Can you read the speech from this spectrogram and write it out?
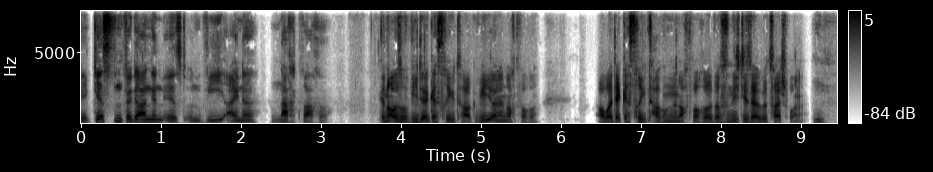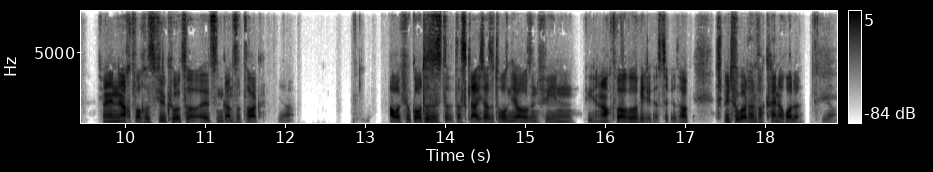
der gestern vergangen ist und wie eine Nachtwache. Genau, also wie der gestrige Tag, wie eine Nachtwache. Aber der gestrige Tag und eine Nachtwache, das ist nicht dieselbe Zeitspanne. Hm. Ich meine, eine Nachtwache ist viel kürzer als ein ganzer Tag. Ja. Aber für Gott ist es das Gleiche. Also tausend Jahre sind für ihn wie eine Nachtwache, wie der gestrige Tag. Es spielt für Gott einfach keine Rolle. Ja.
